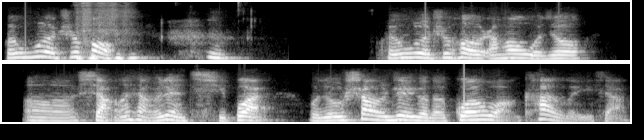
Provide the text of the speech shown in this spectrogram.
回屋了之后，嗯，回屋了之后，然后我就呃想了想，有点奇怪，我就上这个的官网看了一下，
